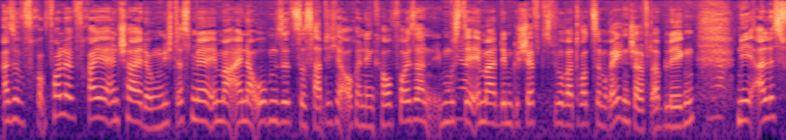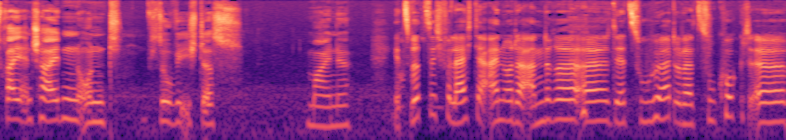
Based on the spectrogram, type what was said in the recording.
Also volle freie Entscheidung. Nicht, dass mir immer einer oben sitzt, das hatte ich ja auch in den Kaufhäusern. Ich musste ja, immer dem Geschäftsführer trotzdem Rechenschaft ablegen. Ja. Nee, alles frei entscheiden und so wie ich das meine. Jetzt wird sich vielleicht der ein oder andere, äh, der zuhört oder zuguckt, äh,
